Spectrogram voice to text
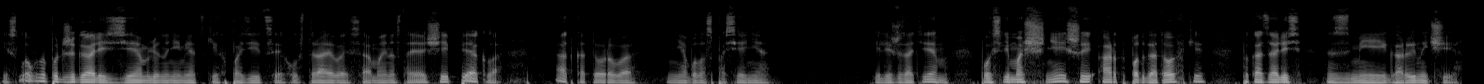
и словно поджигали землю на немецких позициях, устраивая самое настоящее пекло, от которого не было спасения. И лишь затем, после мощнейшей артподготовки, показались «змеи Горынычи»,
